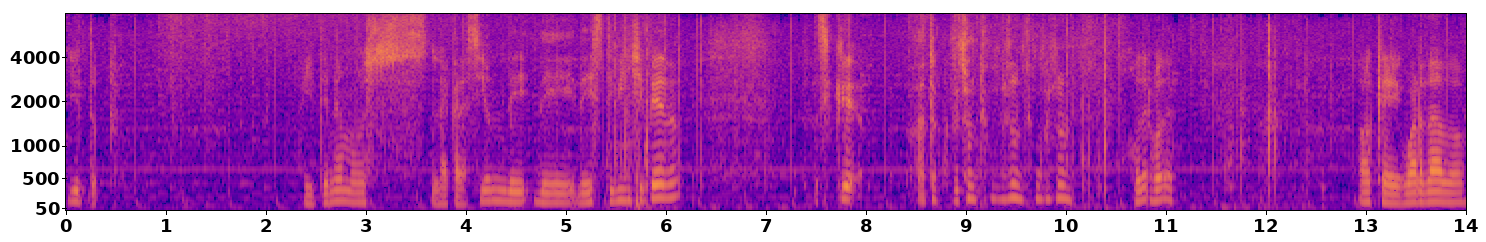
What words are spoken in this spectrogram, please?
YouTube. Ahí tenemos la creación de, de, este pinche pedo. Así que... Ah, joder, joder. Ok, guardado.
